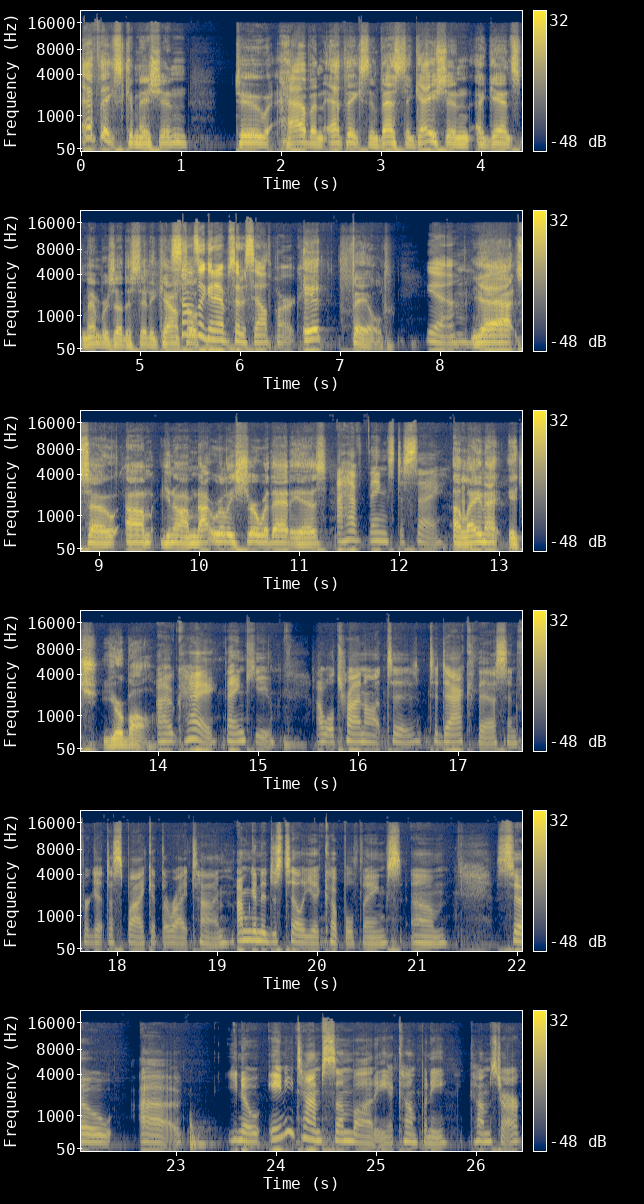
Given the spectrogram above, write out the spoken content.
ethics commission to have an ethics investigation against members of the city council. Sounds like an episode of South Park. it failed. Yeah. Yeah, so um, you know, I'm not really sure where that is. I have things to say. Elaina, it's your ball. Okay, thank you. I will try not to to Dak this and forget to spike at the right time. I'm going to just tell you a couple things. Um, so, uh, you know, anytime somebody, a company, comes to our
